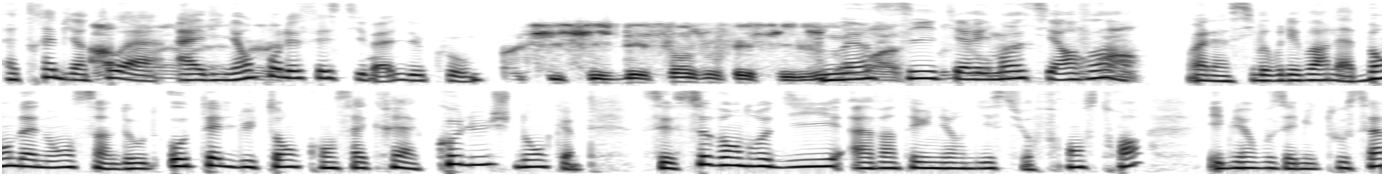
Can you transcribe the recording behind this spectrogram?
à très bientôt ah, à, Avignon pour le festival, du coup. Si, si, je descends, je vous fais signe. merci, Thierry. Moi aussi. Au revoir. Voilà, si vous voulez voir la bande-annonce d'un Hôtel du Temps consacré à Coluche, donc c'est ce vendredi à 21h10 sur France 3. Eh bien, vous avez mis tout ça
